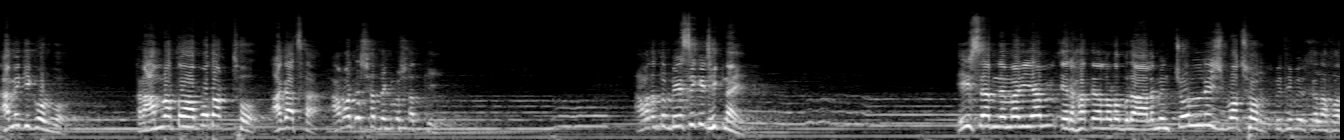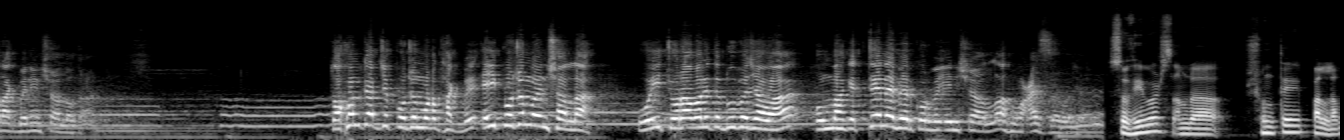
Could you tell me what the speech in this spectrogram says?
আমি কি করব? কারণ আমরা তো অপদার্থ, আগাছা, আমাদের সাথে এগুলো সাথে কি? আমাদের তো বেসিকই ঠিক নাই। ঈসা ইবনে মারিয়াম এর হাতে আল্লাহ 40 বছর পৃথিবীর খেলাফা রাখবেন ইনশাআল্লাহ তাআলা। তখনকার যে প্রজন্মটা থাকবে, এই প্রজন্ম ইনশাআল্লাহ ওই চোরাবালিতে ডুবে যাওয়া উম্মাহকে টেনে বের করবে ইনশাআল্লাহ সো ভিউয়ার্স আমরা শুনতে পারলাম,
